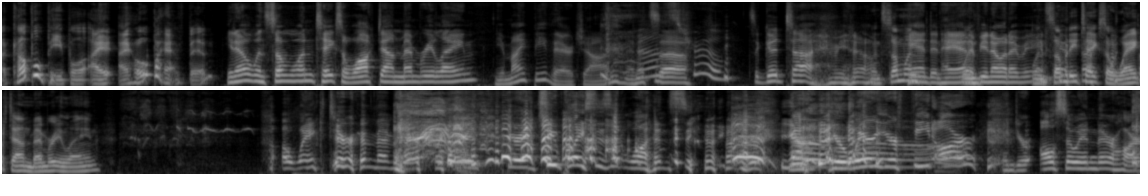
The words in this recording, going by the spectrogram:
a couple people. I I hope I have been. you know, when someone takes a walk down memory lane, you might be there, John, and it's That's uh, true. it's a good time. You know, When someone hand in hand, when- if you know what I mean. When somebody takes a wank down memory lane, a wank to remember. You're in, you're in two places at once. you're, you're, you're where your feet are, and you're also in their heart.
